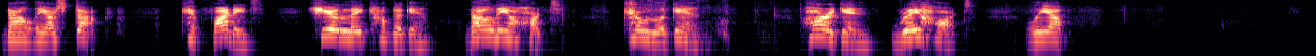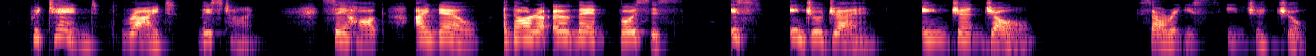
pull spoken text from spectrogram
Now they are stuck. Can't find it. Here they come again. Now they are hot. Cold again. Hot again. Red hot. They are pretend right this time. Say Huck, I know another old name voices. It's Injun Joe. Sorry, it's Injun Joe.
